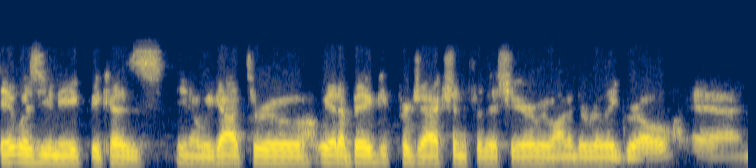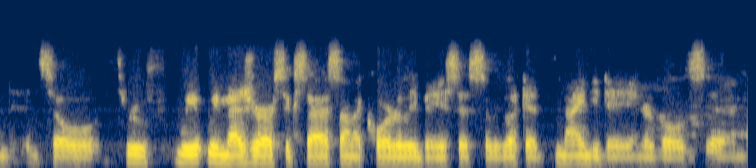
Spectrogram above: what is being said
it was unique because you know we got through we had a big projection for this year. We wanted to really grow. And and so through we, we measure our success on a quarterly basis. So we look at 90 day intervals. And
